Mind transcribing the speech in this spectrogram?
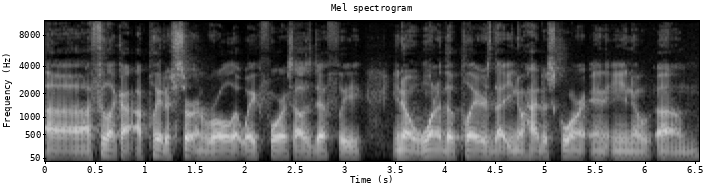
uh, I feel like I, I, played a certain role at Wake Forest. I was definitely, you know, one of the players that you know had to score and you know um,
